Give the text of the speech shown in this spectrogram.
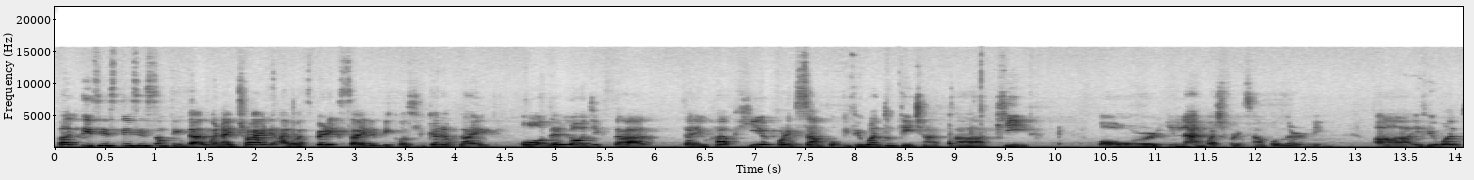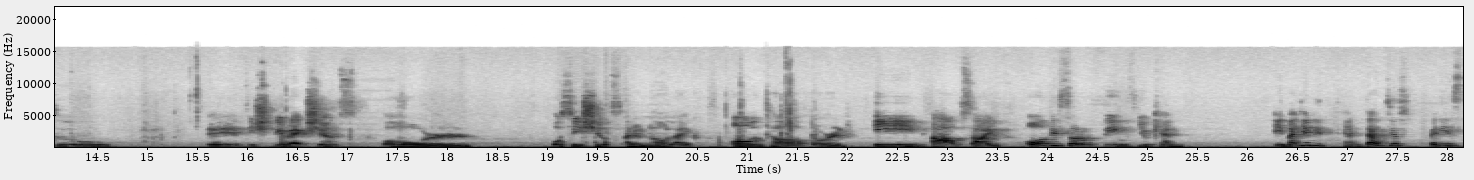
but this is this is something that when I tried, I was very excited because you can apply all the logic that that you have here. For example, if you want to teach a, a kid, or in language, for example, learning, uh, if you want to uh, teach directions or positions, I don't know, like on top or in, outside, all these sort of things you can imagine it, and that's just very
